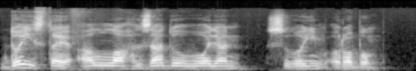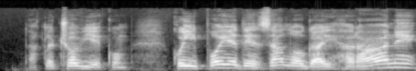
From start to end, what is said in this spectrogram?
doista je Allah zadovoljan svojim robom, dakle čovjekom koji pojede zalogaj hrane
